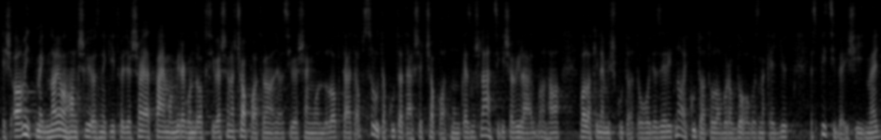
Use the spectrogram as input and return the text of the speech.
és amit még nagyon hangsúlyoznék itt, hogy a saját pályámon mire gondolok szívesen, a csapatra nagyon szívesen gondolok. Tehát abszolút a kutatás egy csapatmunka. Ez most látszik is a világban, ha valaki nem is kutató, hogy azért itt nagy kutatólaborok dolgoznak együtt. Ez picibe is így megy.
